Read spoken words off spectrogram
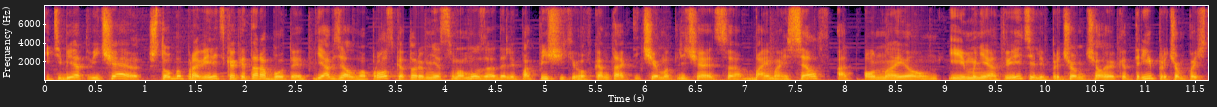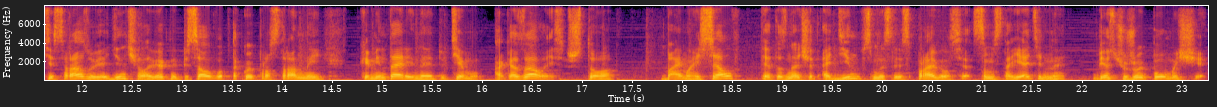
и тебе отвечают. Чтобы проверить, как это работает, я взял вопрос, который мне самому задали подписчики во ВКонтакте, чем отличается by myself от on my own. И мне ответили, причем человека три, причем почти сразу, и один человек написал вот такой пространный комментарий на эту тему. Оказалось, что by myself это значит один, в смысле справился самостоятельно, без чужой помощи.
